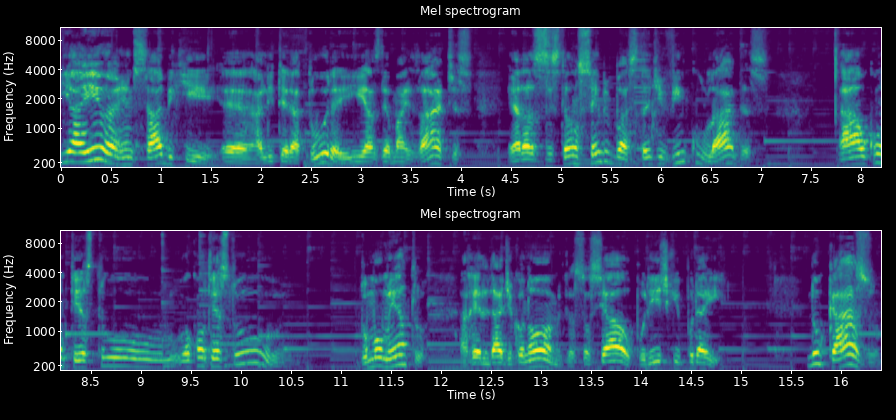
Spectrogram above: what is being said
E aí a gente sabe que é, a literatura e as demais artes elas estão sempre bastante vinculadas ao contexto, ao contexto do momento a realidade econômica, social, política e por aí. No caso,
